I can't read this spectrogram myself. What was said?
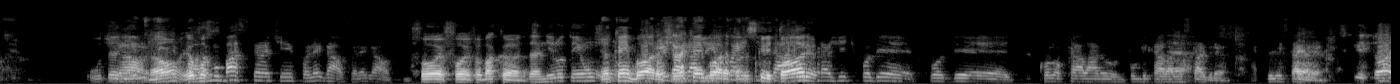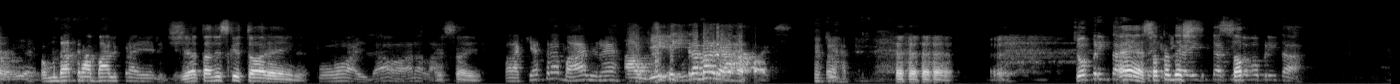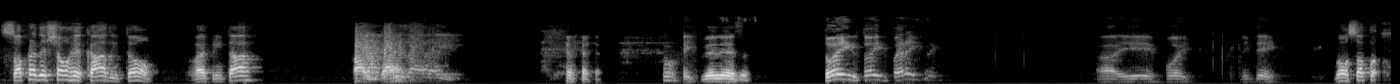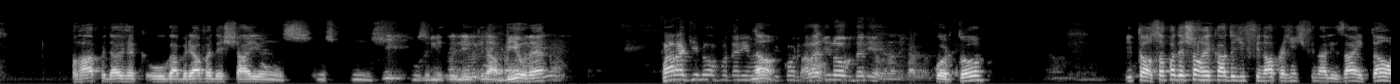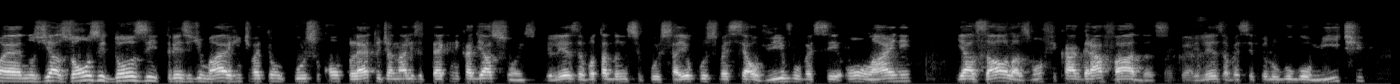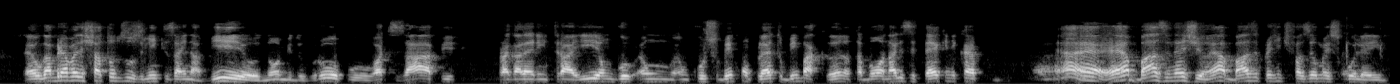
o Danilo. Não, não eu vou. bastante, hein? Foi legal, foi legal. Foi, foi, foi bacana. Danilo tem um. Já quer ir embora, já quer ir embora, tá no escritório. Para a gente poder, poder colocar lá no, publicar lá é. no Instagram. Aqui no Instagram. É. Escritório aí. Vamos dar trabalho para ele. Já tá no escritório ainda. Pô, aí da hora lá. Isso aí. Fala, aqui é trabalho, né? Alguém tem que trabalhar, rapaz. Deixa eu printar é, aí. Só para deixar. Assim só... eu vou printar. Só para deixar um recado, então. Vai printar? Vai, dá risada aí. Beleza. Tô indo, tô indo. Pera aí. Aí, foi. Printei. Bom, só para rápido, o Gabriel vai deixar aí uns, uns, uns, uns link na bio, né? Fala de novo, Danilo. Não. Fala de novo, Danilo. Cortou? Então, só para deixar um recado de final para a gente finalizar, então, é nos dias 11, 12 e 13 de maio a gente vai ter um curso completo de análise técnica de ações, beleza? Eu vou estar tá dando esse curso aí, o curso vai ser ao vivo, vai ser online e as aulas vão ficar gravadas, beleza? Vai ser pelo Google Meet. É, o Gabriel vai deixar todos os links aí na bio, nome do grupo, WhatsApp, para a galera entrar aí. É um, é, um, é um curso bem completo, bem bacana, tá bom? Análise técnica é, é, é a base, né, Jean? É a base para a gente fazer uma escolha aí.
